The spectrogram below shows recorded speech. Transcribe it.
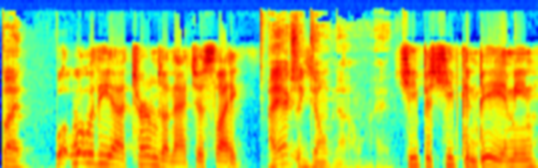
But What, what were the uh, terms on that? Just like I actually don't know. I, cheap as cheap can be. I mean,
